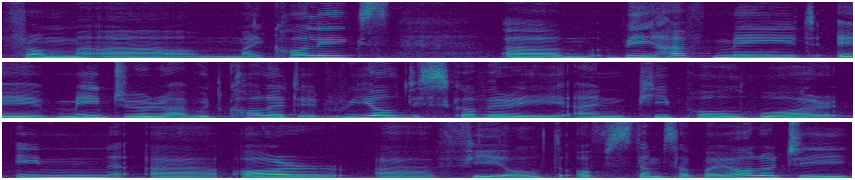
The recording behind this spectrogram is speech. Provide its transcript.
from uh, my colleagues. Um, we have made a major, I would call it a real discovery, and people who are in uh, our uh, field of stem cell biology,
